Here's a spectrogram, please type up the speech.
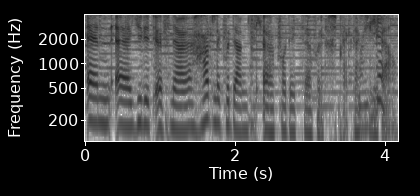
en eh, Judith Uffner, hartelijk bedankt eh, voor, dit, voor dit gesprek. Dank Dank jullie wel.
